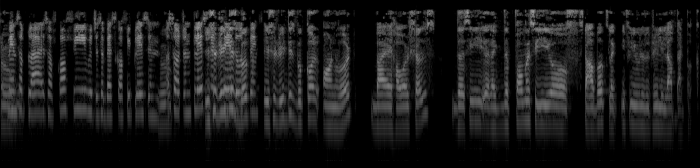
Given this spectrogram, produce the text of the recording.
main Oh, supplies of coffee, which is the best coffee place in a oh. certain place, You should let's read say this those book. things. You should read this book called Onward by Howard Schultz, the C, like the former CEO of Starbucks. Like, if you will really love that book.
